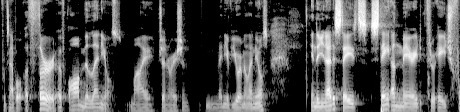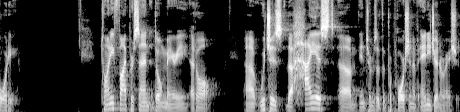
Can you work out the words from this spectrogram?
for example, a third of all millennials, my generation, many of you are millennials, in the United States stay unmarried through age 40. 25% don't marry at all, uh, which is the highest um, in terms of the proportion of any generation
